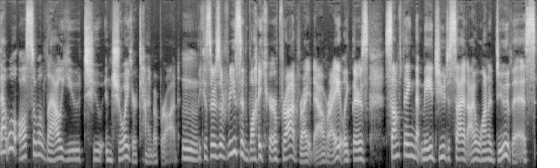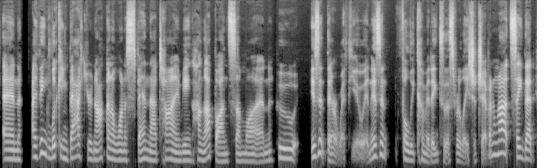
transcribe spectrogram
That will also allow you to enjoy your time abroad. Mm. because there's a reason why you're abroad right now, right? Like there's something that made you decide I want to do this. And I think looking back, you're not going to want to spend that time being hung up on someone who isn't there with you and isn't fully committing to this relationship. And I'm not saying that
